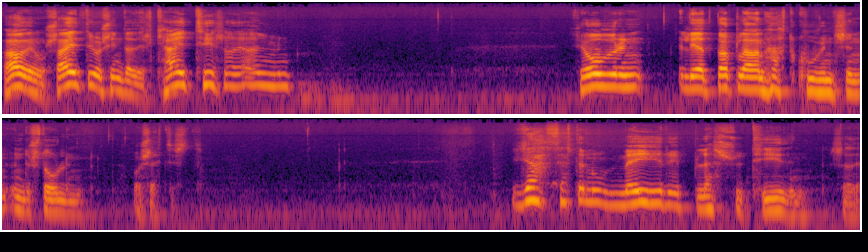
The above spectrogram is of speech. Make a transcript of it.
Fáði nú sæti og síndaði þér kæti, saði aðminn. Þjófurinn let böglaðan hattkúfin sinn undir stólinn og settist. Já, þetta er nú meiri blessu tíðin, saði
